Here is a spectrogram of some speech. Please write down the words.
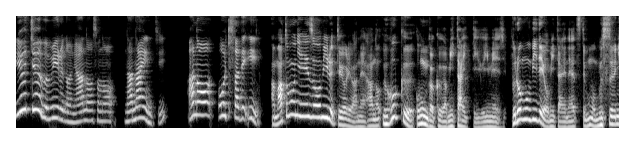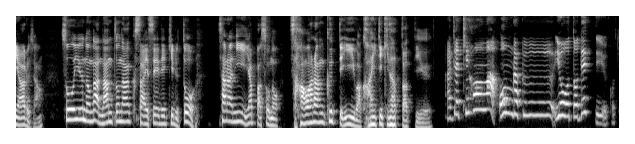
YouTube 見るのにあの、その、7インチ？あの大きさでいい？あまともに映像を見るっていうよりはね、あの、動く音楽が見たいっていうイメージ。プロモビデオみたいなやつってもう無数にあるじゃんそういうのがなんとなく再生できると、さらにやっぱその、触らんくっていいわ、快適だったっていう。あ、じゃあ基本は音楽用途でっていうこと？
